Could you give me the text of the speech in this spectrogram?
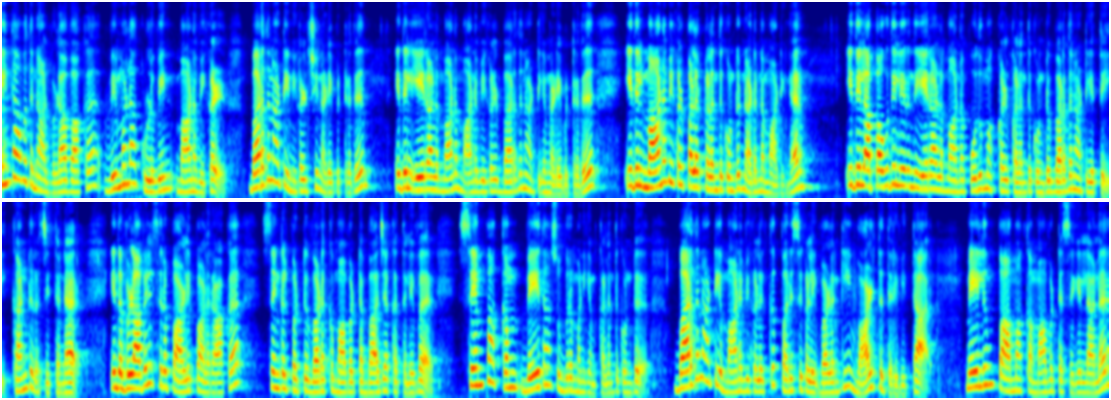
ஐந்தாவது நாள் விழாவாக விமலா குழுவின் மாணவிகள் பரதநாட்டிய நிகழ்ச்சி நடைபெற்றது. இதில் ஏராளமான மாணவிகள் பரதநாட்டியம் நடைபெற்றது. இதில் மாணவிகள் பலர் கலந்து கொண்டு நடனமாடினர் இதில் அப்பகுதியிலிருந்து ஏராளமான பொதுமக்கள் கலந்து கொண்டு பரதநாட்டியத்தை கண்டு ரசித்தனர். இந்த விழாவில் சிறப்பு அழைப்பாளராக செங்கல்பட்டு வடக்கு மாவட்ட பாஜக தலைவர் செம்பாக்கம் வேதா சுப்பிரமணியம் கலந்து கொண்டு பரதநாட்டிய மாணவிகளுக்கு பரிசுகளை வழங்கி வாழ்த்து தெரிவித்தார். மேலும் பாமக மாவட்ட செயலாளர்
